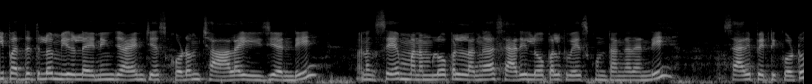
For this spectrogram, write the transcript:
ఈ పద్ధతిలో మీరు లైనింగ్ జాయిన్ చేసుకోవడం చాలా ఈజీ అండి. మనకు సేమ్ మనం లోపల లంగా శారీ లోపలికి వేసుకుంటాం కదండి శారీ పెట్టికోటు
